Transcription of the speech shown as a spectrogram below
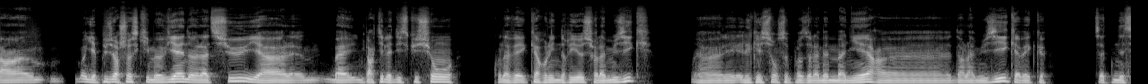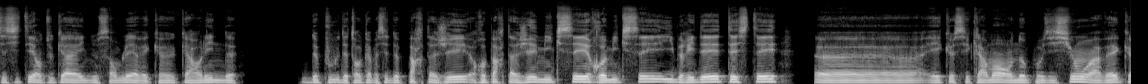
il y a plusieurs choses qui me viennent là-dessus. Il y a bah, une partie de la discussion qu'on avait avec Caroline Drieux sur la musique. Euh, les, questions se posent de la même manière euh, dans la musique, avec cette nécessité, en tout cas, il nous semblait avec euh, Caroline, de, d'être en capacité de partager, repartager, mixer, remixer, hybrider, tester, et que c'est clairement en opposition avec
